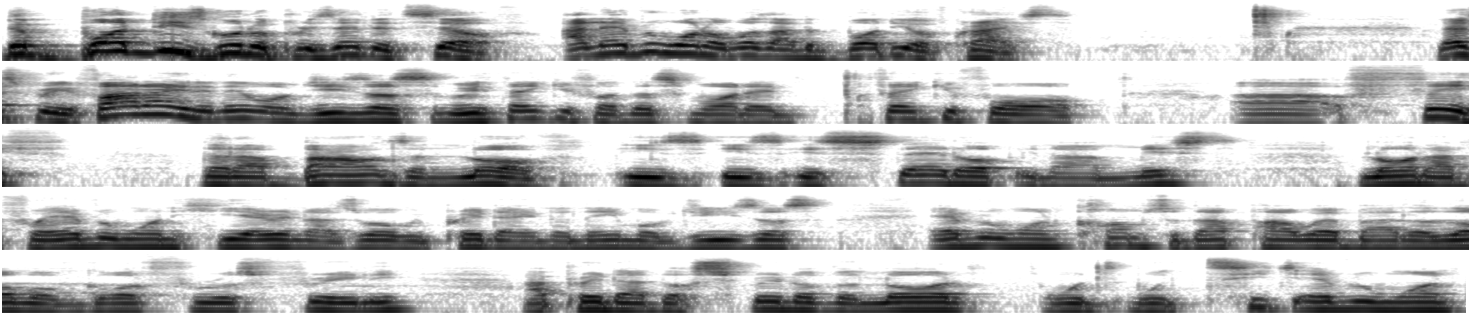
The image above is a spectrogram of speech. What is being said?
the body is going to present itself, and every one of us are the body of Christ. Let's pray, Father, in the name of Jesus, we thank you for this morning. Thank you for uh, faith that abounds in love is, is, is stirred up in our midst. Lord, and for everyone hearing as well, we pray that in the name of Jesus, everyone comes to that power by the love of God flows freely. I pray that the Spirit of the Lord would, would teach everyone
